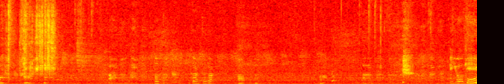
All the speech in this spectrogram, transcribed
อ๋ออ๋ออ๋ออ๋อก่อนก่อนก่อนอ๋ออ๋ออ๋อ Are you okay?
